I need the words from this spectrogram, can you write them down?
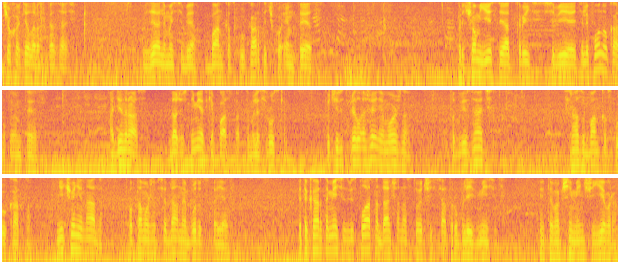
что хотел рассказать. Взяли мы себе банковскую карточку МТС. Причем, если открыть себе телефонную карту МТС один раз, даже с немецким паспортом или с русским, то через приложение можно подвязать сразу банковскую карту. Ничего не надо, там уже все данные будут стоять. Эта карта месяц бесплатно, дальше она стоит 60 рублей в месяц. Это вообще меньше евро.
